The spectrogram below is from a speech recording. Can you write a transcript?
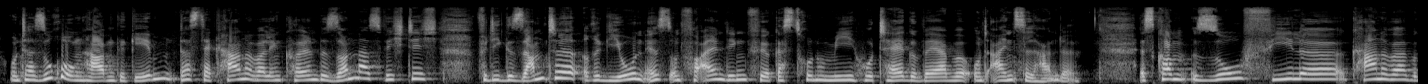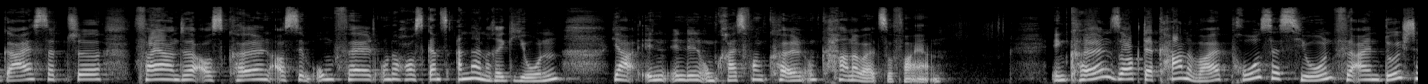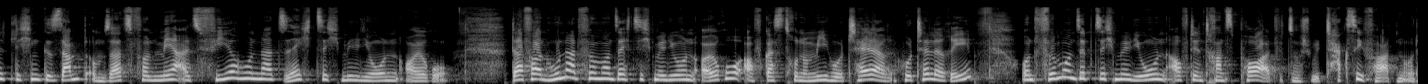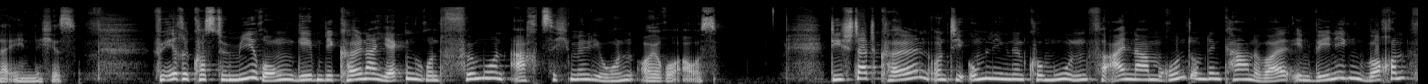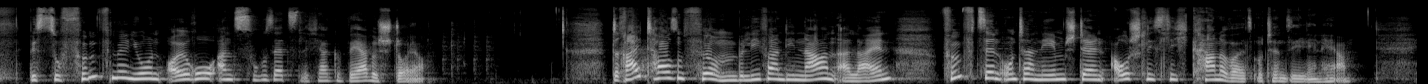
Untersuchungen haben gegeben, dass der Karneval in Köln besonders wichtig für die gesamte Region ist und vor allen Dingen für Gastronomie, Hotelgewerbe und Einzelhandel. Es kommen so viele Karneval-begeisterte Feiernde aus Köln, aus dem Umfeld und auch aus ganz anderen Regionen, ja, in, in den Umkreis von Köln, um Karneval zu feiern. In Köln sorgt der Karneval pro Session für einen durchschnittlichen Gesamtumsatz von mehr als 460 Millionen Euro. Davon 165 Millionen Euro auf Gastronomie, Hotel, Hotellerie und 75 Millionen auf den Transport, wie zum Beispiel Taxifahrten oder ähnliches. Für ihre Kostümierung geben die Kölner Jecken rund 85 Millionen Euro aus. Die Stadt Köln und die umliegenden Kommunen vereinnahmen rund um den Karneval in wenigen Wochen bis zu 5 Millionen Euro an zusätzlicher Gewerbesteuer. 3000 Firmen beliefern die Nahen allein. 15 Unternehmen stellen ausschließlich Karnevalsutensilien her.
